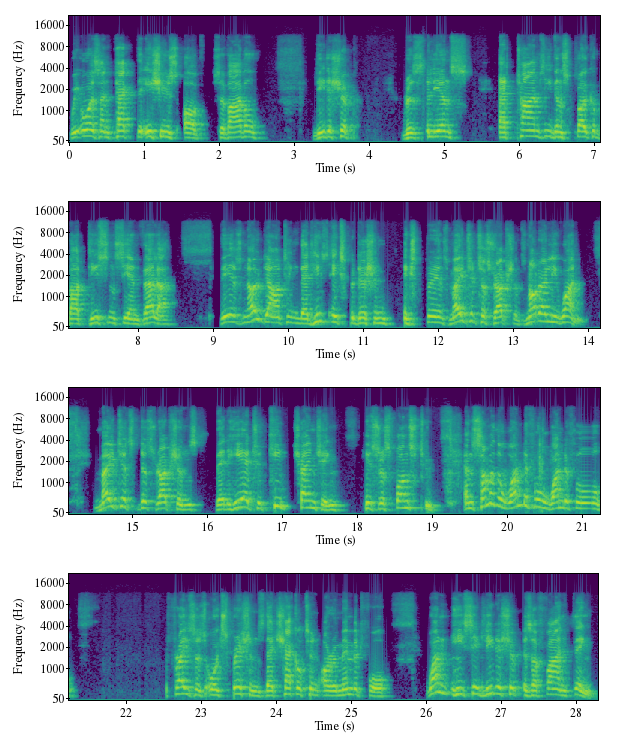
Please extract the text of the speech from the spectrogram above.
we always unpacked the issues of survival, leadership, resilience, at times even spoke about decency and valor. There's no doubting that his expedition experienced major disruptions, not only one, major disruptions that he had to keep changing his response to. And some of the wonderful, wonderful phrases or expressions that Shackleton are remembered for. One, he said, leadership is a fine thing,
